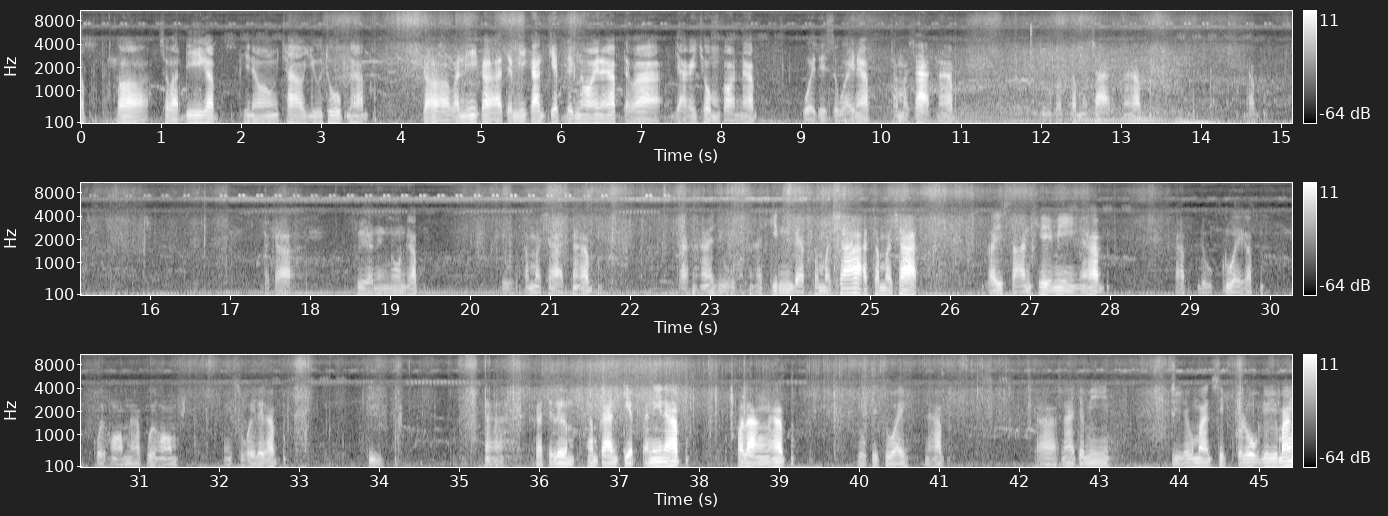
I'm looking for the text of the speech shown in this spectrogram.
ครับก็สวัสดีครับพี่น้องชาว YouTube นะครับ ก็วันนี้ก็อาจจะมีการเก็บเล็กน้อยนะครับ แต่ว่าอยากให้ชมก่อนนะครับกล้วยสวยๆนะครับ ธรรมชาตินะครับ อยู่กับธรรมชาตินะครับครับ แล้วก็เกลือหนึ่งนูนครับ อยู่ธรรมชาตินะครับก็หาอยู่หากินแบบธรรมชาติธรรมชาติไร้สารเคมีนะครับ ครับ ดูกล้วยครับ กล้วยหอมนะครับ กล้วยหอมอย่างสวยเลยครับ ที่อ่าก็จะเริ่มทำการเก็บอันนี้นะครับฝรั่งนะครับลูกสวยนะครับน่าจะมีอยู่ประมาณสิบกว่าลูกอยู่มั้ง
